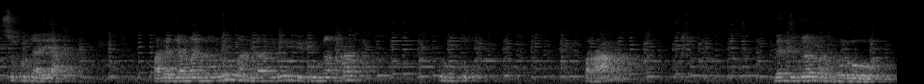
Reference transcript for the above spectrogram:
suku Dayak. Pada zaman dulu mandau ini digunakan untuk perang dan juga berburu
